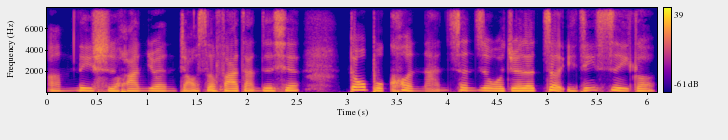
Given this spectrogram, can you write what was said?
嗯历史还原、角色发展这些。都不困难，甚至我觉得这已经是一个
